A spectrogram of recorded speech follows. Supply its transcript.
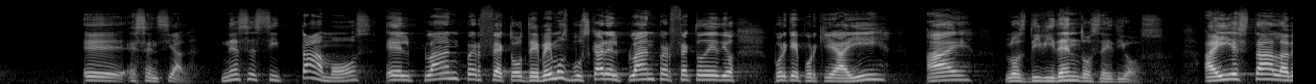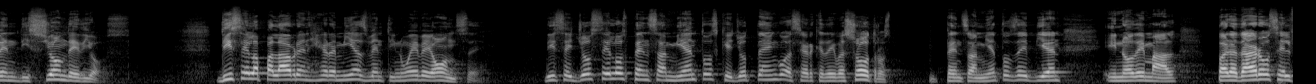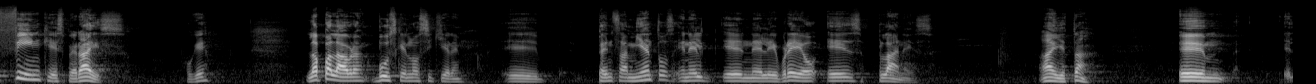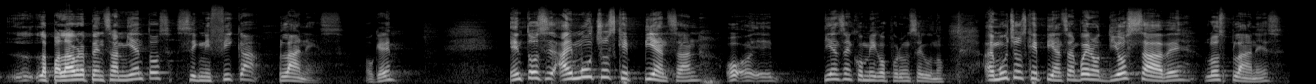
eh, esencial. Necesitamos el plan perfecto, debemos buscar el plan perfecto de Dios. ¿Por qué? Porque ahí hay los dividendos de Dios. Ahí está la bendición de Dios. Dice la palabra en Jeremías 29, 11. Dice, yo sé los pensamientos que yo tengo acerca de vosotros, pensamientos de bien y no de mal, para daros el fin que esperáis. ¿Ok? La palabra, búsquenlo si quieren. Eh, pensamientos en el, en el, hebreo es planes. Ahí está. Em, la palabra pensamientos significa planes. ¿Ok? Entonces, hay muchos que piensan, eh, piensen conmigo por un segundo. Hay muchos que piensan, bueno, Dios sabe los planes.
